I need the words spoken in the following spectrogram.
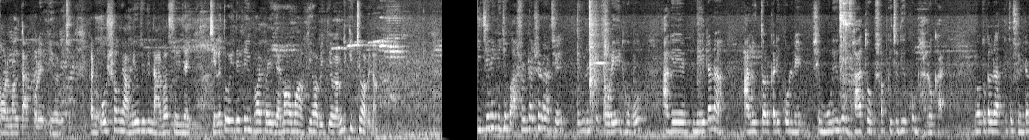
নর্মাল তারপরে ইয়ে হয়েছে কারণ ওর সঙ্গে আমিও যদি নার্ভাস হয়ে যাই, ছেলে তো ওই দেখেই ভয় পেয়ে যায়, মা মা, কী হবে কী হবে? আমি যে কিচ্ছু হবে না। কিচেনে কিছু বাসন টাসন আছে, এগুলো একটু পরেই ধোবো। আগে মেয়েটা না, আলুর তরকারি করলে, সে মুড়ি হোক, ভাত হোক সব কিছু দিয়ে খুব ভালো খায়। গতকাল রাত্রে তো শরীরটা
